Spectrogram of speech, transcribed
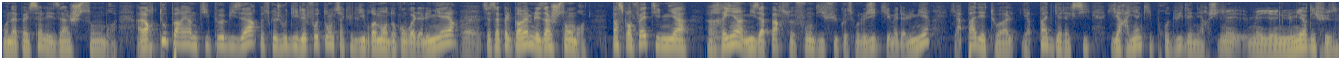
On appelle ça les âges sombres. Alors tout paraît un petit peu bizarre parce que je vous dis, les photons circulent librement, donc on voit de la lumière. Ouais. Ça s'appelle quand même les âges sombres. Parce qu'en fait, il n'y a rien, mis à part ce fond diffus cosmologique qui émet de la lumière, il n'y a pas d'étoiles, il n'y a pas de galaxies, il n'y a rien qui produit de l'énergie. Mais mais il y a une lumière diffuse.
